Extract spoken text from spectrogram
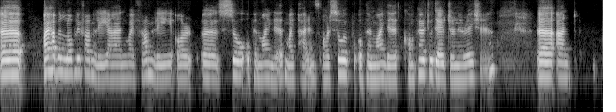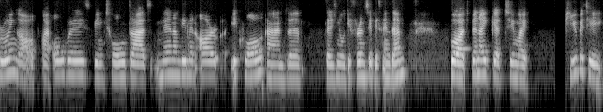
Uh, I have a lovely family, and my family are uh, so open minded. My parents are so open minded compared to their generation. Uh, and growing up, I always been told that men and women are equal and uh, there is no difference between them. But when I get to my puberty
